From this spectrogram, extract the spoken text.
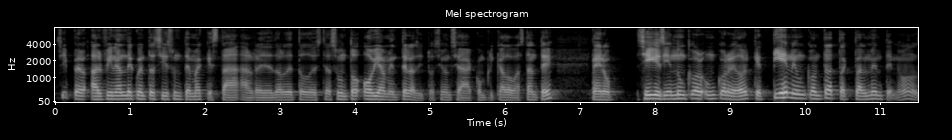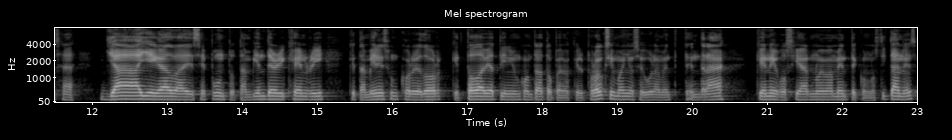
Sí, pero al final de cuentas sí es un tema que está alrededor de todo este asunto. Obviamente la situación se ha complicado bastante, pero sigue siendo un, un corredor que tiene un contrato actualmente, ¿no? O sea, ya ha llegado a ese punto. También Derrick Henry, que también es un corredor que todavía tiene un contrato, pero que el próximo año seguramente tendrá que negociar nuevamente con los titanes,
